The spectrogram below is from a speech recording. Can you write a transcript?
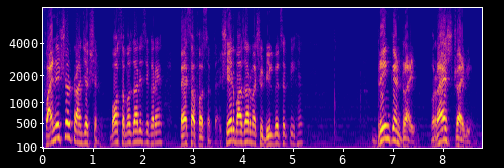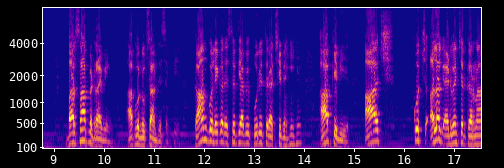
फाइनेंशियल ट्रांजेक्शन बहुत समझदारी से करें, पैसा फंस सकता है। शेयर बाज़ार में अच्छी डील मिल सकती है। Drink and drive rash driving बरसात में ड्राइविंग आपको नुकसान दे सकती है। काम को लेकर स्थिति अभी पूरी तरह अच्छी नहीं है। आपके लिए आज कुछ अलग एडवेंचर करना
